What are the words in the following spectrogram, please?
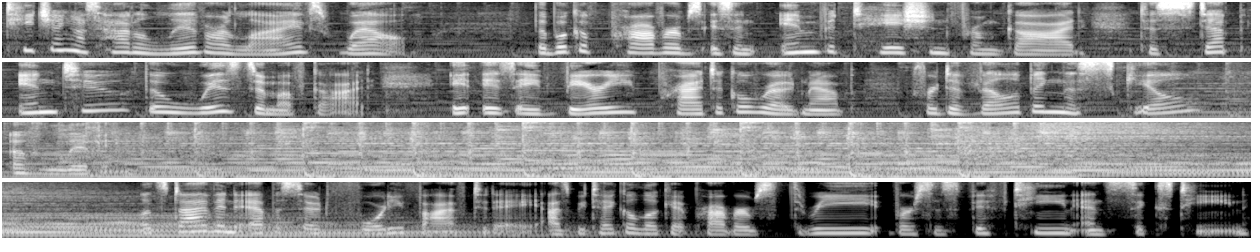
teaching us how to live our lives well. The book of Proverbs is an invitation from God to step into the wisdom of God. It is a very practical roadmap for developing the skill of living. Let's dive into episode 45 today as we take a look at Proverbs 3, verses 15 and 16.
